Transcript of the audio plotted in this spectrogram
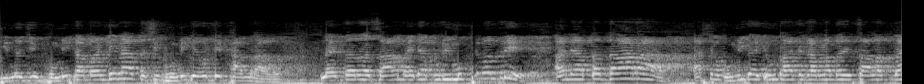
तिनं जी भूमिका मांडली ना तशी भूमिकेवरती ठाम राहावं. नाहीतर सहा महिन्यापूर्वी मुख्यमंत्री आणि आता दारात अशा भूमिका घेऊन राजकारणामध्ये चालत नाही.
